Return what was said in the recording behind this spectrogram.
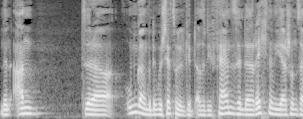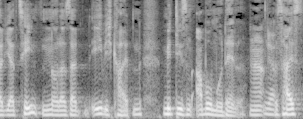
einen anderer Umgang mit dem Geschäftsmodell gibt. Also die Fernsehsender rechnen ja schon seit Jahrzehnten oder seit Ewigkeiten mit diesem Abo-Modell. Ja. Ja. Das heißt,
